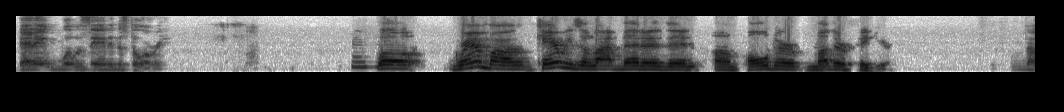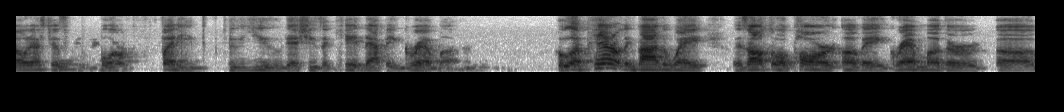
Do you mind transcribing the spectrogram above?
That ain't what was said in the story. Mhm. Well, grandma carries a lot better than um older mother figure. No, that's just more funny to you that she's a kidnapping grandmother, who apparently, by the way, is also a part of a grandmother uh,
